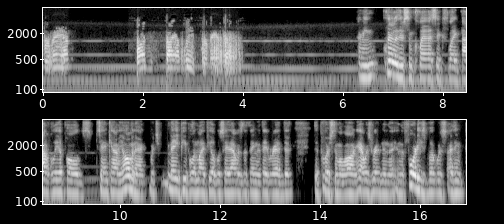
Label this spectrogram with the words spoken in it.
for man one for mankind. I mean, clearly there's some classics like Aldo Leopold's Sand County Almanac, which many people in my field will say that was the thing that they read that that pushed them along. That was written in the in the 40s, but was I think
